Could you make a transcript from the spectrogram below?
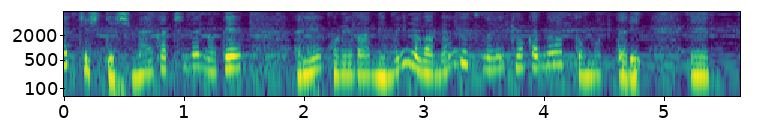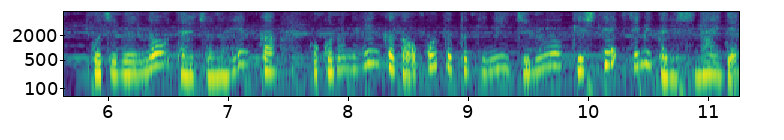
ャッジしてしまいがちなので、あれ？これは眠いのは満月の影響かなと思ったり、えーご自分の体調の変化、心の変化が起こった時に自分を決して責めたりしないで、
